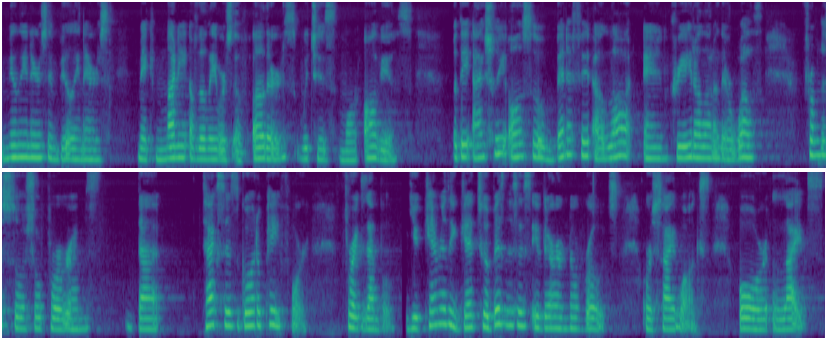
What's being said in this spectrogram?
millionaires and billionaires make money of the labors of others, which is more obvious, but they actually also benefit a lot and create a lot of their wealth from the social programs that taxes go to pay for. For example, you can't really get to a businesses if there are no roads or sidewalks or lights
